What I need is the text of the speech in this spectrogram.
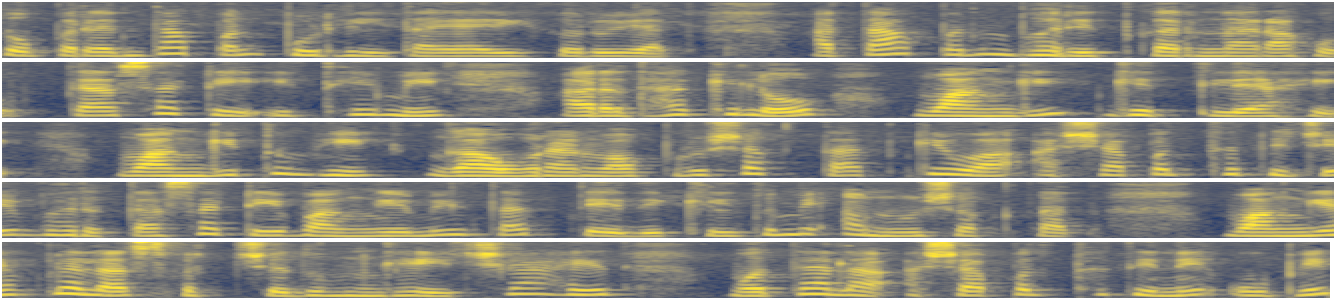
तोपर्यंत आपण पुढील तयारी करूयात. आता आपण भरीत करणार आहोत. त्यासाठी इथे मी अर्धा किलो वांगी घेतली आहे. वांगी तुम्ही गावरान वापरू शकतात किंवा अशा पद्धतीचे भरतासाठी वांगे मिळतात ते देखील तुम्ही आणू शकतात. वांगी आपल्याला स्वच्छ धुवून घ्यायची आहेत व त्याला अशा पद्धतीने उभे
